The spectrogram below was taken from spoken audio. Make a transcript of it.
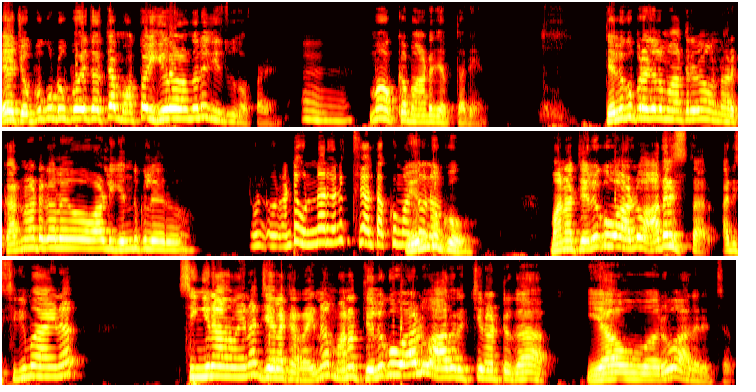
ఏ చెప్పుకుంటూ పోయి వస్తే మొత్తం హీరోలందరినీ తీసుకుని మా ఒక్క మాట చెప్తా నేను. తెలుగు ప్రజలు మాత్రమే ఉన్నారు. కర్ణాటకలో వాళ్ళు ఎందుకు లేరు? అంటే ఉన్నారు కానీ చాలా తక్కువ ఎందుకు? మన తెలుగు వాళ్ళు ఆదరిస్తారు. అది సినిమా అయినా సింగినాదమైనా జీలకర్ర అయినా మన తెలుగు వాళ్ళు ఆదరించినట్టుగా ఎవరు ఆదరించరు.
